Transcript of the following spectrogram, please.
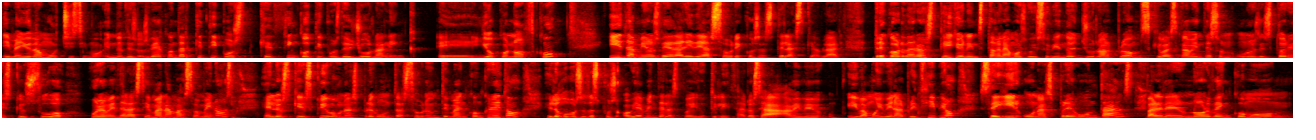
y, me ayuda muchísimo. Entonces, os voy a contar qué tipos, qué cinco tipos de journaling eh, yo conozco y también os voy a dar ideas sobre cosas de las que hablar. Recordaros que yo en Instagram os voy subiendo journal prompts, que básicamente son unos stories que os subo una vez a la semana más o menos, en los que escribo unas preguntas sobre un tema en concreto y luego vosotros pues obviamente las podéis utilizar. O sea, a mí me iba muy bien al principio seguir unas preguntas para tener un orden como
